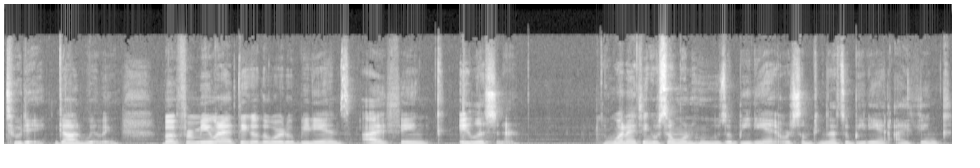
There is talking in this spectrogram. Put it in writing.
today god willing. But for me when i think of the word obedience i think a listener. When i think of someone who's obedient or something that's obedient i think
